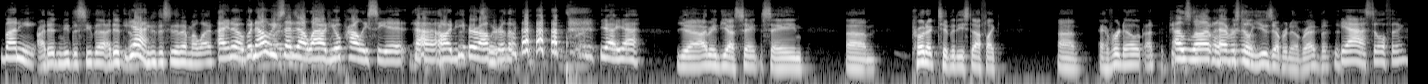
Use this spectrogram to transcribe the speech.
bunny. I didn't need to see that. I didn't Yeah. I needed to see that in my life. I know, but now we've said it out loud, you'll probably see it uh, on your algorithm. yeah, yeah. Yeah, I mean, yeah, same, same. Um, productivity stuff like um, Evernote. I, I still- love don't know Still Evernote. use Evernote, right? But Yeah. it's still a thing.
